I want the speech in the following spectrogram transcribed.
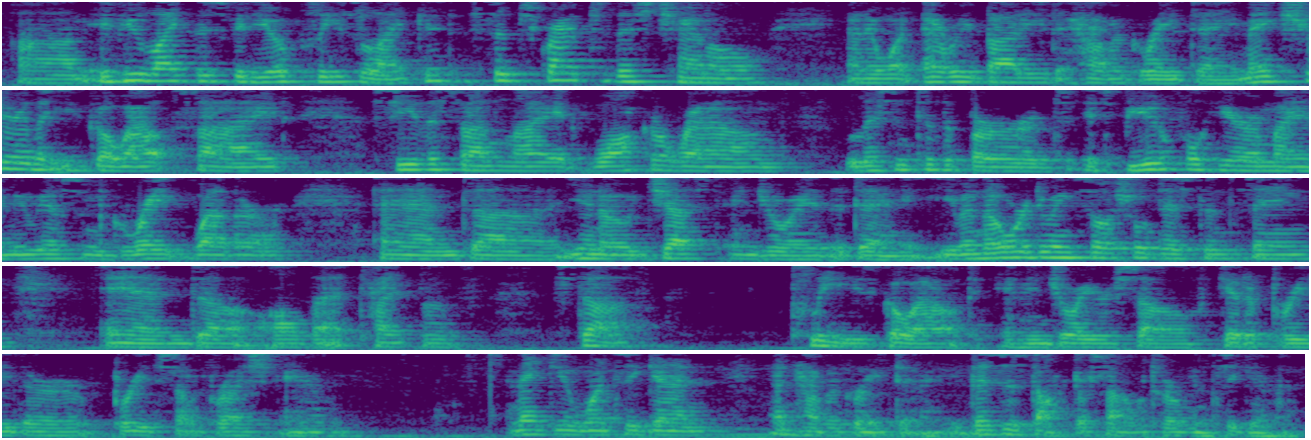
Um, if you like this video please like it, subscribe to this channel and I want everybody to have a great day. Make sure that you go outside, see the sunlight, walk around, listen to the birds. It's beautiful here in Miami. We have some great weather and, uh, you know, just enjoy the day. Even though we're doing social distancing and uh, all that type of stuff, please go out and enjoy yourself, get a breather, breathe some fresh air. Thank you once again and have a great day. This is Dr. Salvatore Vinciguerra.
